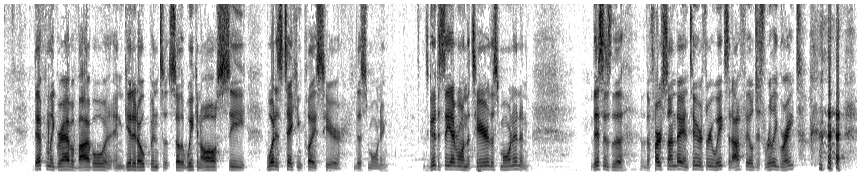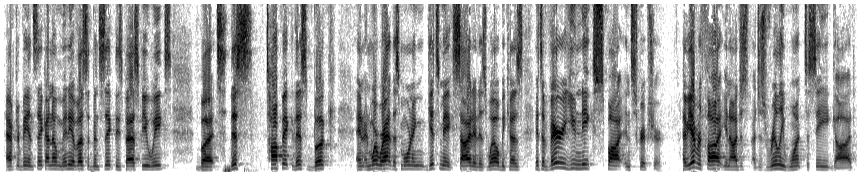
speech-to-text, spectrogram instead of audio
definitely grab a Bible and get it open to, so that we can all see what is taking place here this morning. It's good to see everyone that's here this morning, and this is the the first Sunday in two or three weeks that I feel just really great after being sick. I know many of us have been sick these past few weeks, but this topic, this book, and, and where we're at this morning gets me excited as well because it's a very unique spot in Scripture. Have you ever thought, you know, I just, I just really want to see God?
